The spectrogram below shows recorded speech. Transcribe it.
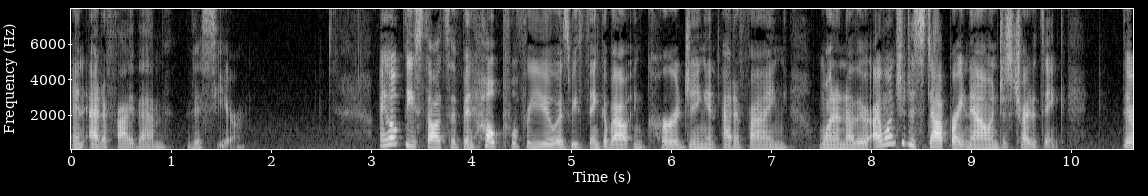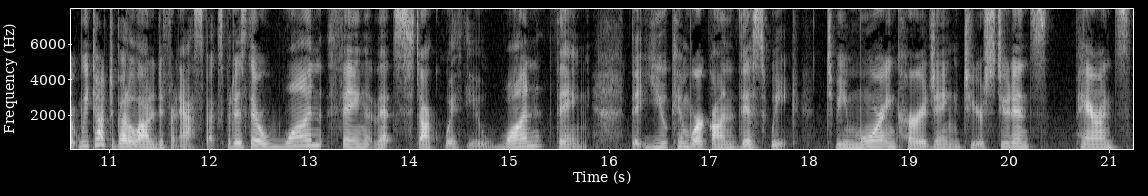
and edify them this year. I hope these thoughts have been helpful for you as we think about encouraging and edifying one another. I want you to stop right now and just try to think. There, we talked about a lot of different aspects, but is there one thing that stuck with you? One thing that you can work on this week to be more encouraging to your students, parents,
